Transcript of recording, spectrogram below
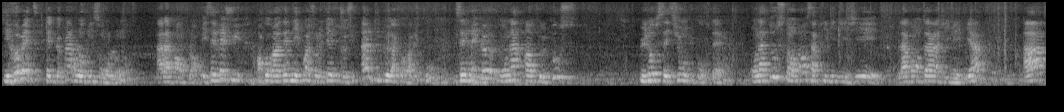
qui remettent quelque part l'horizon long à l'avant-plan. Et c'est vrai, je suis encore un dernier point sur lequel je suis un petit peu d'accord avec vous, c'est vrai qu'on a un peu tous une obsession du court terme. On a tous tendance à privilégier l'avantage immédiat à,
